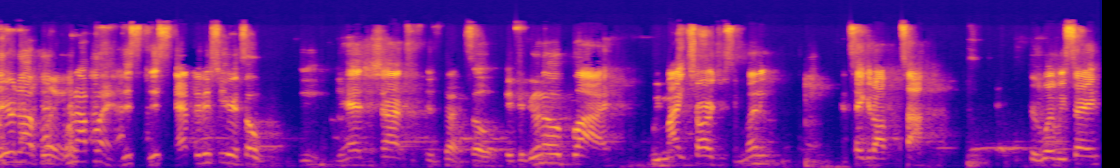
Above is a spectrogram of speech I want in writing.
We're not playing. we're not playing. This this after this year, it's over. You, you had your shots, it's done. So if you're gonna apply, we might charge you some money and take it off the top. Because what we say,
